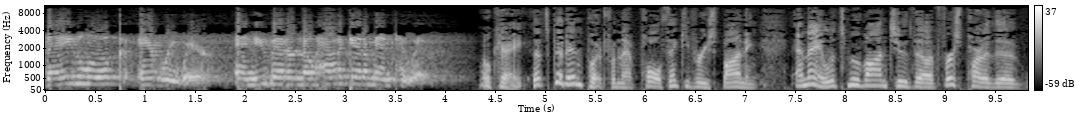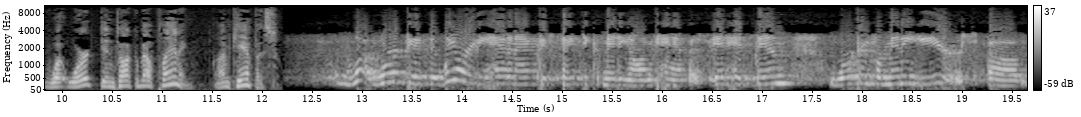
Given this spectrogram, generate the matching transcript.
they look everywhere, and you better know how to get them into it. Okay, that's good input from that poll. Thank you for responding. MA, let's move on to the first part of the what worked and talk about planning on campus. What worked is that we already had an active safety committee on campus. It had been working for many years. Um,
